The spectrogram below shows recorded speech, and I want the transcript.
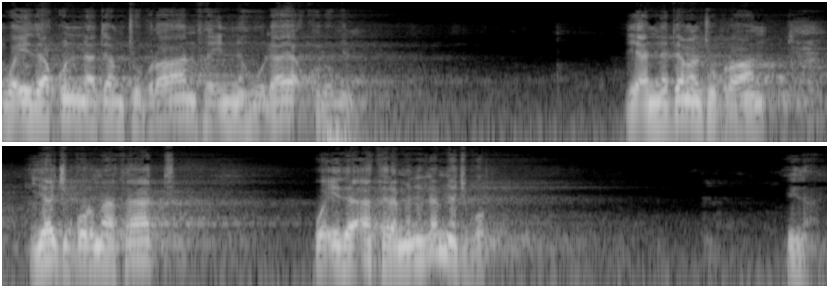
وإذا قلنا دم جبران فإنه لا يأكل منه. لأن دم الجبران يجبر ما فات وإذا أكل منه لم يجبر. نعم.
